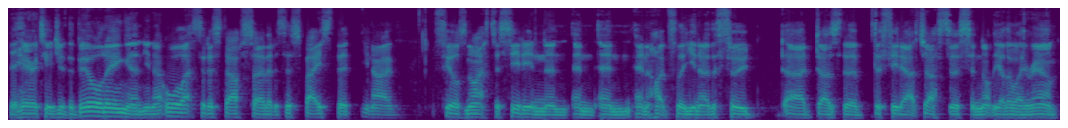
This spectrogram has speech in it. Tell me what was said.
the heritage of the building and you know all that sort of stuff, so that it's a space that you know feels nice to sit in and and and and hopefully you know the food uh, does the the fit out justice and not the other way around.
